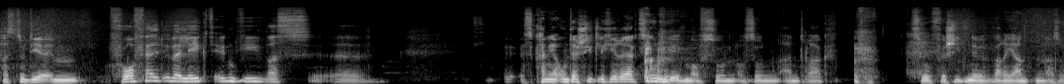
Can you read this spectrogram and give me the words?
Hast du dir im Vorfeld überlegt, irgendwie, was äh, es kann ja unterschiedliche Reaktionen geben auf so, einen, auf so einen Antrag. So verschiedene Varianten. Also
